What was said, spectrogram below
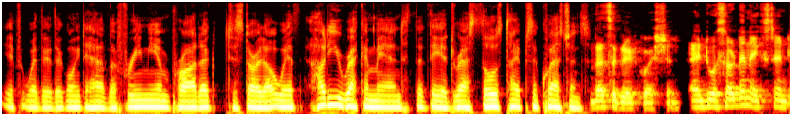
if whether they're going to have a freemium product to start out with? How do you recommend that they address those types of questions? That's a great question. And to a certain extent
